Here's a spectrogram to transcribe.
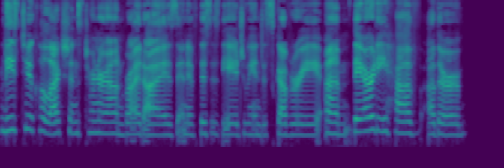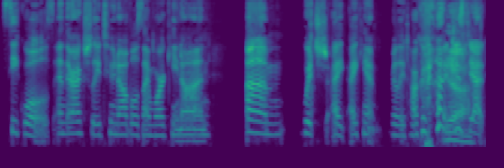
these two collections, Turn Around, Bright Eyes, and If This Is the Age We End Discovery, um, they already have other sequels, and they're actually two novels I'm working on, um, which I, I can't really talk about Yeah. just yet.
